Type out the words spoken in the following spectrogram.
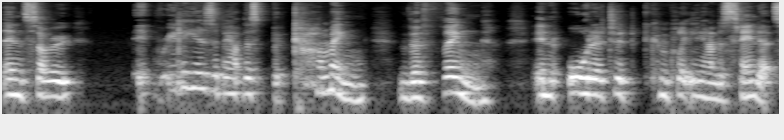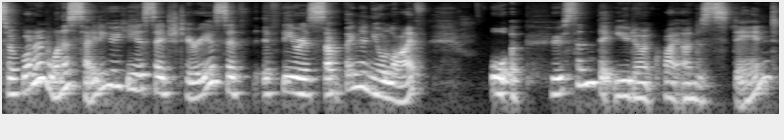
And so it really is about this becoming the thing in order to completely understand it. So what I want to say to you here, Sagittarius, if, if there is something in your life or a person that you don't quite understand,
